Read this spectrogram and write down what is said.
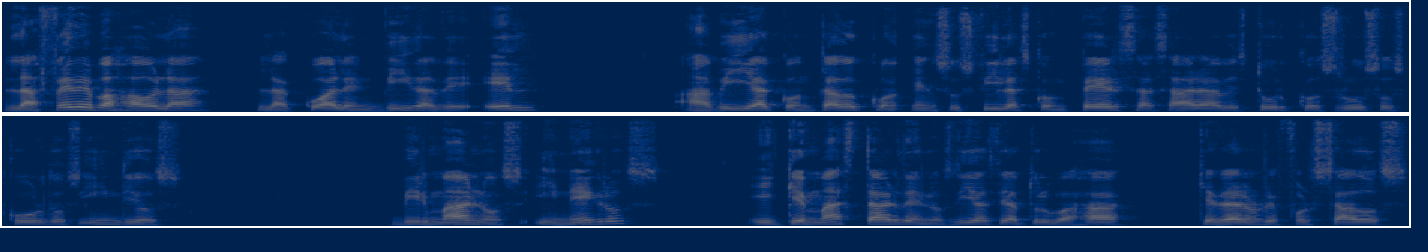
la fe de Bajaola, la cual en vida de él había contado en sus filas con persas, árabes, turcos, rusos, kurdos, indios, birmanos y negros, y que más tarde en los días de Abdul Bahá quedaron reforzados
